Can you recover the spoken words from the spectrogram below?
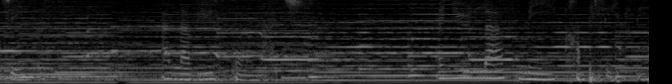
Jesus, I love you so much. And you love me completely.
